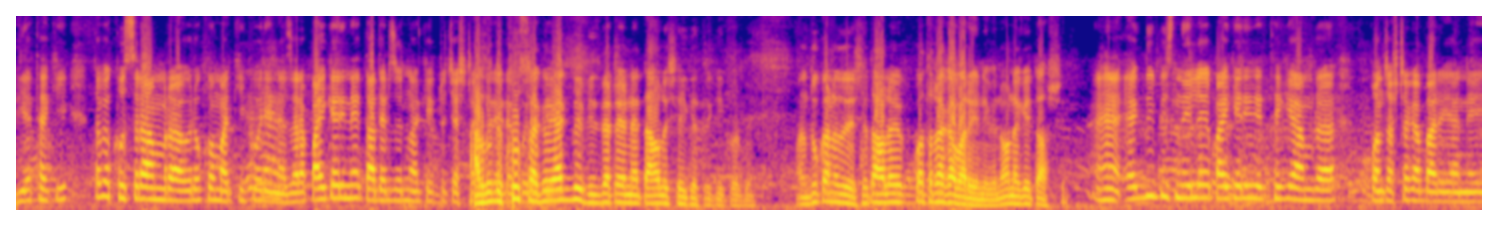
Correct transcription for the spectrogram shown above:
দিয়ে থাকি তবে খুচরা আমরা ওইরকম আর কি করি না। যারা পাইকারি নেয় তাদের জন্য আর কি একটু চেষ্টা আর যদি খুচরা কেউ এক দুই পিস ব্যাটারি নেয় তাহলে সেই ক্ষেত্রে কি করবে। মানে দোকানে যদি এসে তাহলে কত টাকা বাড়িয়ে নেবেন? অনেকেই তো আসে। হ্যাঁ এক দুই পিস নিলে পাইকারি রেট থেকে আমরা পঞ্চাশ টাকা বাড়িয়ে নেই।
